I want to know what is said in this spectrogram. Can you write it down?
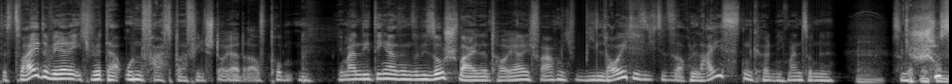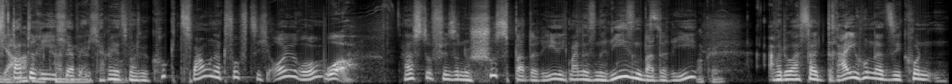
Das zweite wäre, ich würde da unfassbar viel Steuer drauf pumpen. Ich meine, die Dinger sind sowieso schweineteuer. Ich frage mich, wie Leute sich das auch leisten können. Ich meine, so eine, so eine Schussbatterie, ich habe ich hab jetzt mal geguckt, 250 Euro Wow. Hast du für so eine Schussbatterie. Ich meine, das ist eine Riesenbatterie, Okay. aber du hast halt 300 Sekunden.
